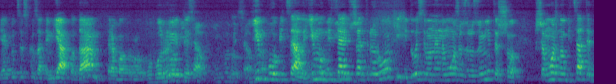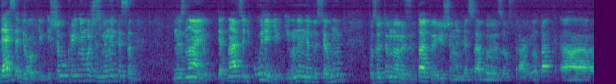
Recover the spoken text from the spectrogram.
як би це сказати, м'яко, да? треба Їм говорити. пообіцяли, їм пообіцяли. Їм пообіцяли, їм обіцяють вже три роки, і досі вони не можуть зрозуміти, що ще можна обіцяти 10 років, і ще в Україні може змінитися, не знаю, 15 урядів, і вони не досягнуть позитивного результату і рішення для себе з Австралії. Отак, а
